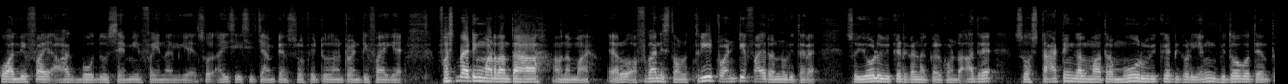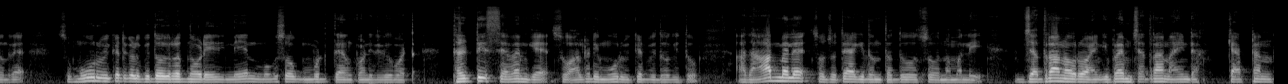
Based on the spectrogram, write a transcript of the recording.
ಕ್ವಾಲಿಫೈ ಆಗ್ಬೋದು ಸೆಮಿಫೈನಲ್ಗೆ so I C C champions trophy two thousand twenty ಫೈವ್ಗೆ first batting ಮಾಡಿದಂತಹ ನಮ್ಮ ಯಾರು Afghanistan three twenty five run ಹೊಡಿತಾರೆ. ಸೊ ಏಳು ವಿಕೆಟ್ಗಳನ್ನ ಕಳ್ಕೊಂಡು. ಆದರೆ ಸೊ ಸ್ಟಾರ್ಟಿಂಗಲ್ಲಿ ಮಾತ್ರ ಮೂರು ವಿಕೆಟ್ಗಳು ಹೆಂಗೆ ಬಿದ್ದೋಗುತ್ತೆ ಅಂತಂದರೆ ಸೊ ಮೂರು ವಿಕೆಟ್ಗಳು ಬಿದ್ದೋಗಿರೋದು ನೋಡಿ ಇನ್ನೇನು ಮುಗಿಸೋಗ್ಬಿಡುತ್ತೆ ಅಂದ್ಕೊಂಡಿದ್ವಿ ಬಟ್ ಥರ್ಟಿ ಸೆವೆನ್ಗೆ ಸೊ ಆಲ್ರೆಡಿ ಮೂರು ವಿಕೆಟ್ ಬಿದ್ದೋಗಿತ್ತು. ಅದಾದಮೇಲೆ ಸೊ ಜೊತೆಯಾಗಿದ್ದಂಥದ್ದು ಸೊ ನಮ್ಮಲ್ಲಿ ಜದ್ರಾನ್ ಅವರು and Ibrahim Zadran and captain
